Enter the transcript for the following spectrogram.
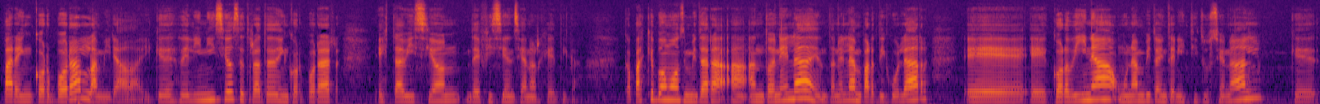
para incorporar la mirada y que desde el inicio se trate de incorporar esta visión de eficiencia energética. Capaz que podemos invitar a, Antonella, Antonella en particular eh, eh, coordina un ámbito interinstitucional que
